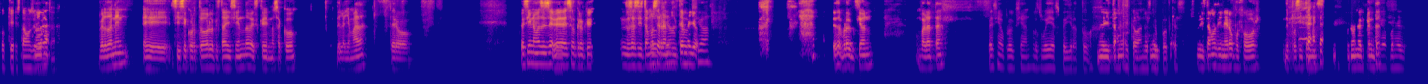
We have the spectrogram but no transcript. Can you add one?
ok, estamos de Hola. vuelta. Perdonen eh, si se cortó lo que estaba diciendo, es que nos sacó de la llamada, pero pues sí, nomás eso, creo que, o sea, si estamos cerrando el tema, yo, esa producción barata, Pésima producción, los voy a despedir a todos. necesitamos, Acabando este podcast. necesitamos dinero, por favor, deposítenos por una cuenta, Voy a poner,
